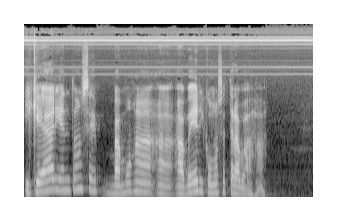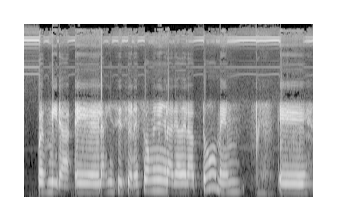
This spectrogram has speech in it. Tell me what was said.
¿Y qué área entonces vamos a, ver y cómo se trabaja? Pues mira, eh, las incisiones son en el área del abdomen. Eh,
